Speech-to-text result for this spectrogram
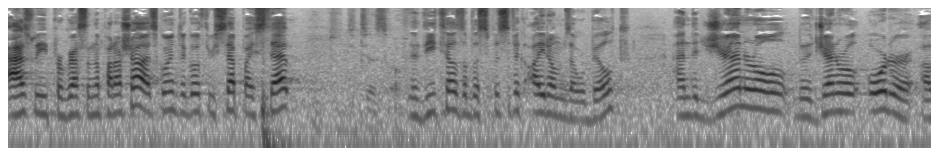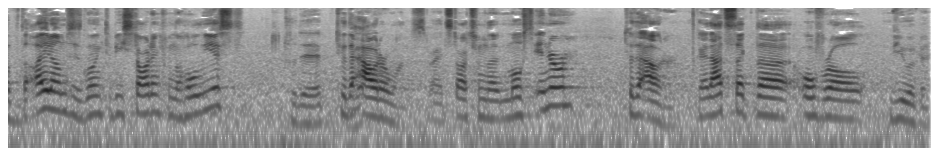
as we progress in the parasha, it's going to go through step by step details of- the details of the specific items that were built, and the general the general order of the items is going to be starting from the holiest to the to the yeah. outer ones. Right. It starts from the most inner to the outer. Okay. That's like the overall view of it.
